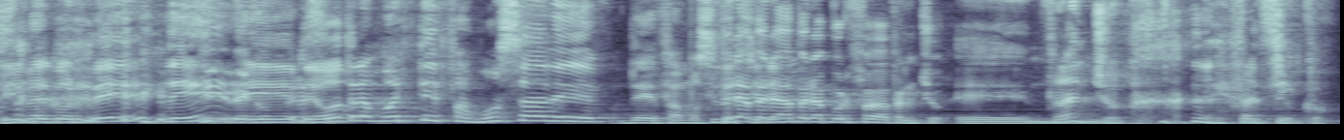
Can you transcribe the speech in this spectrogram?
Y me acordé de, De eh, de otra muerte famosa de, de famosito Espera, espera, espera, por favor, Francho. Eh, Francho. Francisco.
